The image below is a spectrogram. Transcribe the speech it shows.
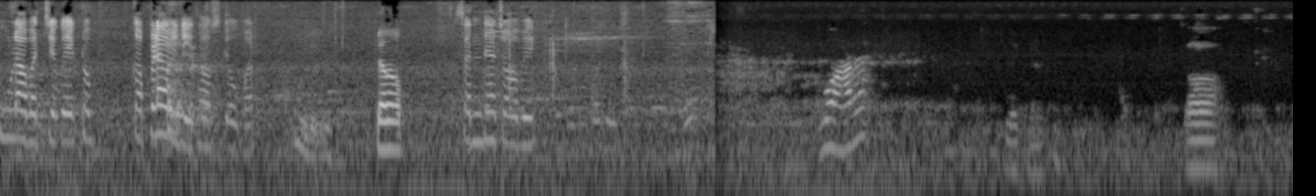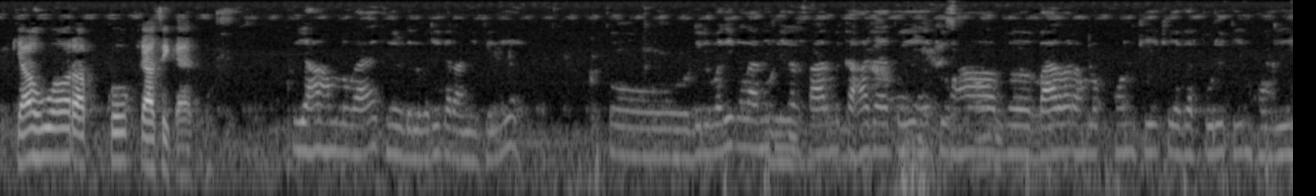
कूड़ा बच्चे को एक तो कपड़ा भी नहीं था उसके ऊपर। क्या नाम? संध्या चौबे। वो आ रहा है? तो क्या हुआ और आपको क्या शिकायत है? तो यहाँ हम लोग आए थे डिलीवरी कराने के लिए। तो डिलीवरी कराने के लिए अगर सार में कहा जाए तो ये है कि वहाँ बार बार हम लोग फ़ोन किए कि अगर पूरी टीम होगी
